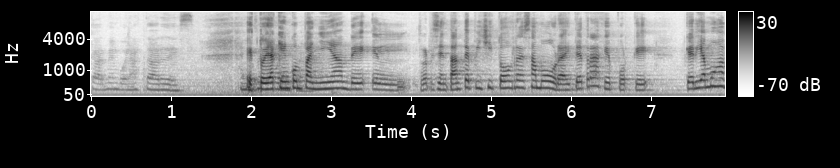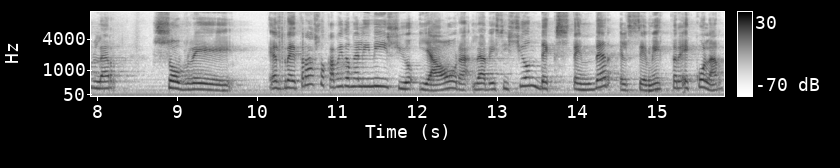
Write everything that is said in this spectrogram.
Carmen, buenas tardes. Estoy aquí en compañía del representante Pichi Torres Zamora y te traje porque queríamos hablar sobre el retraso que ha habido en el inicio y ahora la decisión de extender el semestre escolar.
